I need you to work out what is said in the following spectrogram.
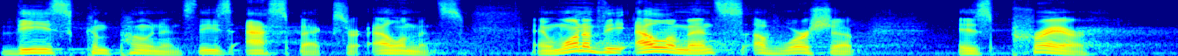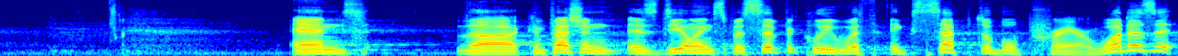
These components, these aspects or elements. And one of the elements of worship is prayer. And the confession is dealing specifically with acceptable prayer. What is it,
